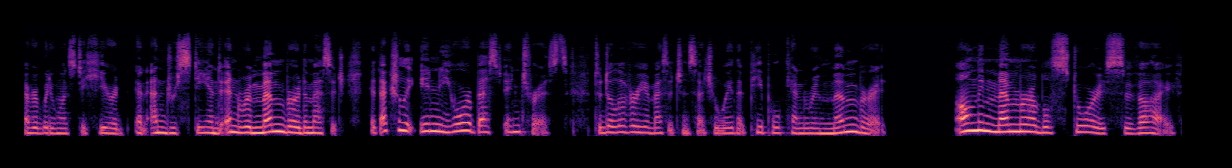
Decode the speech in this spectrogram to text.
Everybody wants to hear and understand and remember the message. It's actually in your best interests to deliver your message in such a way that people can remember it. Only memorable stories survive.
